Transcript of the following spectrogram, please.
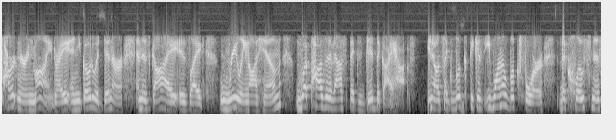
partner in mind, right? And you go to a dinner and this guy is like really not him, what positive aspects did the guy have? You know, it's like look because you want to look for the closeness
